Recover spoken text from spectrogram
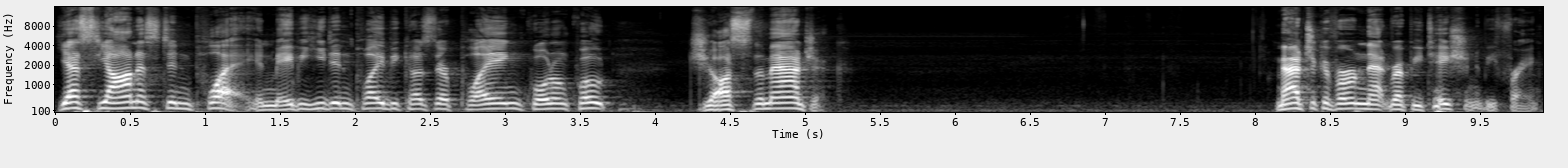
Yes, Giannis didn't play, and maybe he didn't play because they're playing, quote unquote, just the Magic. Magic have earned that reputation, to be frank,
